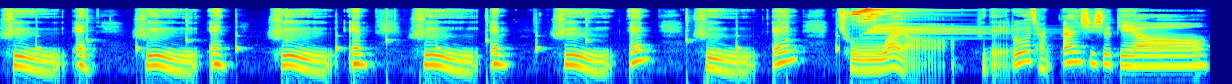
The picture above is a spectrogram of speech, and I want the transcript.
후 M 후 M 후 M. 후 M 후 M 좋아요. 그대로 잠깐 쉬실게요.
